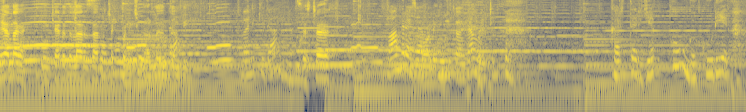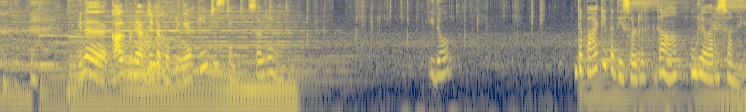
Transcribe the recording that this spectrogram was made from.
ஐயா இந்தாங்க. நீங்க கேட்டதெல்லாம் இருக்கா செக் பண்ணிக்கோங்க நல்லது தம்பி. வலிக்குதா? சிஸ்டர் வாங்க ராஜா. உங்களுக்காக தான் வெயிட்டிங் கர்த்தர் எப்போ உங்க கூடயே என்ன கால் பண்ணி அர்ஜென்ட்டாக கூப்பிட்டீங்க? இன்ட்ரெஸ்டிங் சொல்றேன் வாங்க. இதோ இந்த பாட்டி பத்தி சொல்றதுக்கு தான் உங்களை வர சொன்னேன்.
